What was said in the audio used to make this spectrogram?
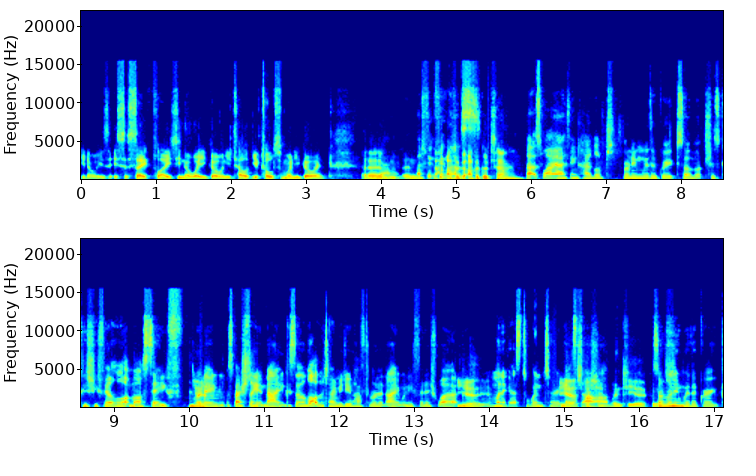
you know it's, it's a safe place. You know where you go, and you tell you've told someone you're going, um, and I thi- think have, a, have a good time. That's why I think I loved running with a group so much, is because you feel a lot more safe Yeah. running, especially at night. Because a lot of the time you do have to run at night when you finish work. Yeah, yeah, And when it gets to winter, it yeah, gets especially dark. in winter. Yeah, So running with a group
